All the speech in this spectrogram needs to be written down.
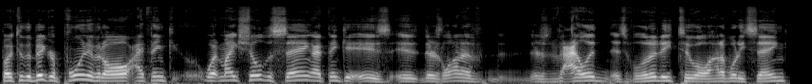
But to the bigger point of it all, I think what Mike Shildt is saying, I think is is there's a lot of there's valid, it's validity to a lot of what he's saying,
